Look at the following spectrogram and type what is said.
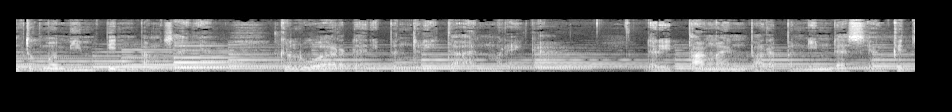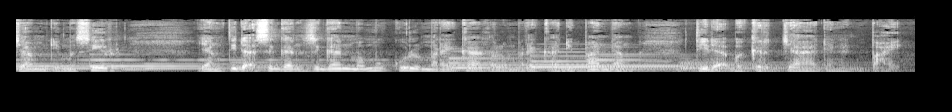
untuk memimpin bangsanya keluar dari penderitaan mereka, dari tangan para penindas yang kejam di Mesir yang tidak segan-segan memukul mereka kalau mereka dipandang tidak bekerja dengan baik.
